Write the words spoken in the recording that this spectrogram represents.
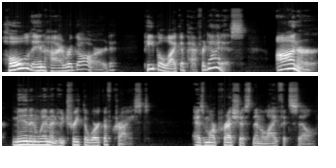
Hold in high regard people like Epaphroditus. Honor men and women who treat the work of Christ as more precious than life itself,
